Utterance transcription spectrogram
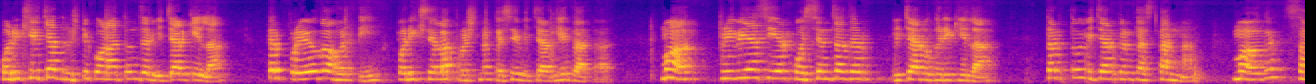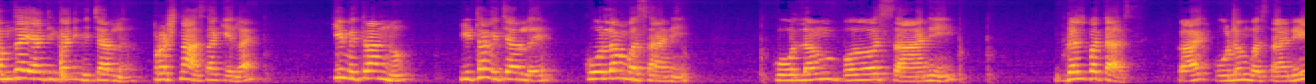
परीक्षेच्या दृष्टिकोनातून जर विचार केला तर प्रयोगावरती परीक्षेला प्रश्न कसे विचारले जातात? मग प्रिव्हियस इयर क्वेश्चनचा जर विचार वगैरे केला तर तो विचार करत असताना मग समजा या ठिकाणी विचारलं प्रश्न असा केलाय की मित्रांनो इथं विचारलंय कोलंबसाने कोलंबसाने गल्बतास. काय? कोलंबसाने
